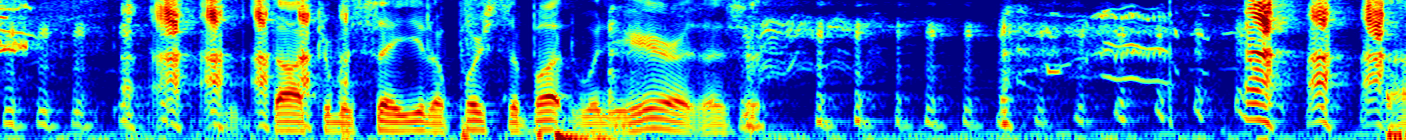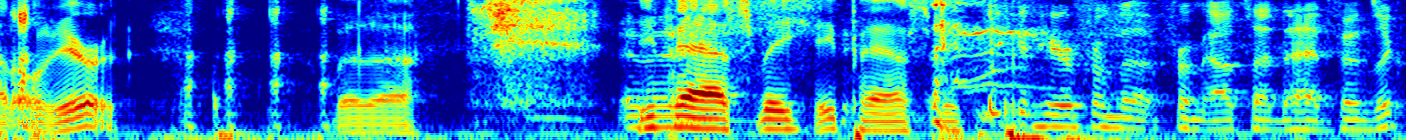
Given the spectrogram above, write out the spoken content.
Doctor would say, you know, push the button when you hear it. I said, I don't hear it. But uh, he passed me. He passed me. You can hear from the from outside the headphones like,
